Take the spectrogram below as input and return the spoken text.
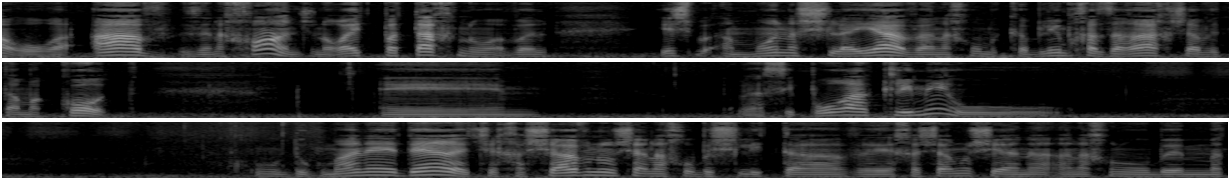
או רעב. זה נכון, שנורא התפתחנו, אבל יש המון אשליה, ואנחנו מקבלים חזרה עכשיו את המכות. אמ, והסיפור האקלימי הוא, הוא דוגמה נהדרת, שחשבנו שאנחנו בשליטה, וחשבנו שאנחנו במת...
